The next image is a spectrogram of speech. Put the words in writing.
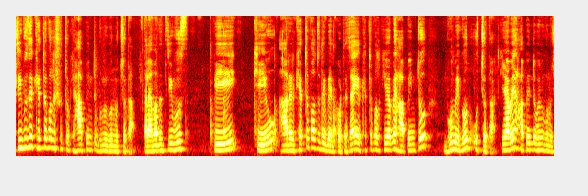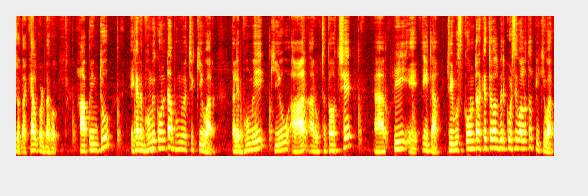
ত্রিভুজের ক্ষেত্রফলের সূত্র কি? হাফ ইন্টু ভূমিগুণ উচ্চতা। তাহলে আমাদের ত্রিভুজ পি কিউ আর এর ক্ষেত্রফল যদি বের করতে চাই, এর ক্ষেত্রফল কী হবে? হাফ ইন্টু ভূমিগুণ উচ্চতা। কী হবে? হাফ ইন্টু ভূমিগুণ উচ্চতা। খেয়াল করে দেখো। হাফ ইন্টু এখানে ভূমি কোনটা? ভূমি হচ্ছে কিউ আর তাহলে ভূমি কিউ আর আর উচ্চতা হচ্ছে পি এ এইটা। ত্রিভুজ কোনটার ক্ষেত্রফল বের করছি বলো তো পি কিউ আর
